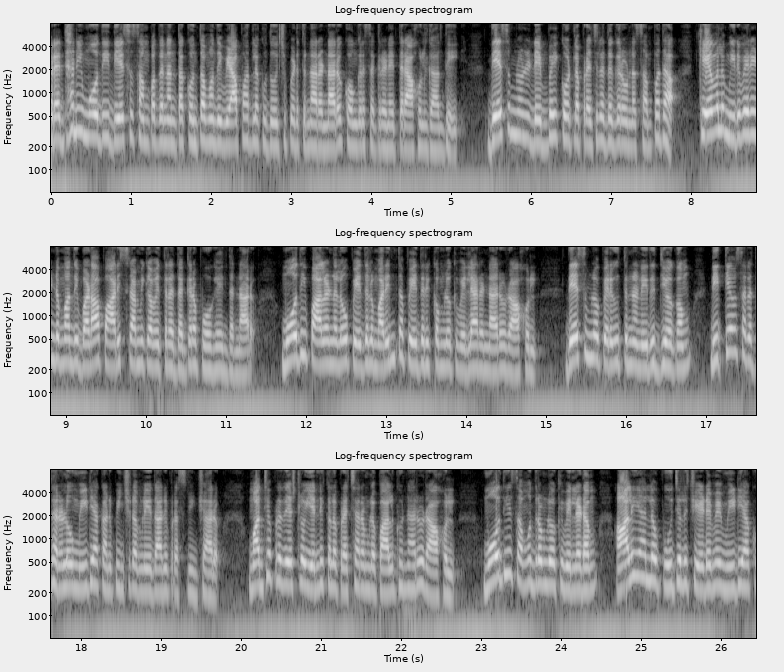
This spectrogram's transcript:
ప్రధాని మోదీ దేశ సంపదనంతా కొంతమంది వ్యాపారులకు దోచిపెడుతున్నారన్నారు కాంగ్రెస్ అగ్రనేత రాహుల్ గాంధీ. దేశంలోని డెబ్బై కోట్ల ప్రజల దగ్గర ఉన్న సంపద కేవలం ఇరవై రెండు మంది బడా పారిశ్రామికవేత్తల దగ్గర పోగైందన్నారు. మోదీ పాలనలో పేదలు మరింత పేదరికంలోకి వెళ్ళారన్నారు రాహుల్. దేశంలో పెరుగుతున్న నిరుద్యోగం నిత్యావసర ధరలు మీడియా కనిపించడం లేదా అని ప్రశ్నించారు. మధ్యప్రదేశ్లో ఎన్నికల ప్రచారంలో పాల్గొన్నారు రాహుల్. మోదీ సముద్రంలోకి వెళ్ళడం ఆలయాల్లో పూజలు చేయడమే మీడియాకు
